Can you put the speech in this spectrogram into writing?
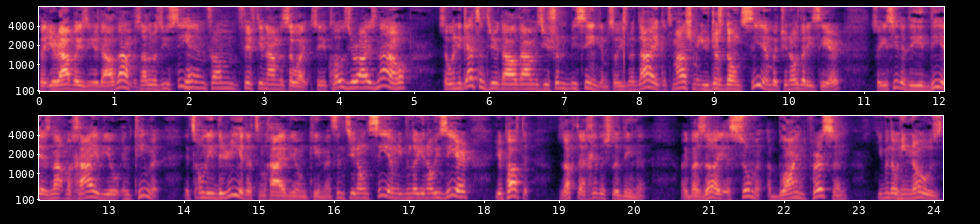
that your rabbi is in your dal damas. In other words, you see him from 50 namas away. So you close your eyes now, so when he gets into your dal damas, you shouldn't be seeing him. So he's medayik, it's mashma, you just don't see him, but you know that he's here. So you see that the idea is not machayiv you in kima. It's only the riyah that's machayiv you in kima. And since you don't see him, even though you know he's here, you're potter. Zokta achidish ledina. Assume a blind person, even though he knows,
